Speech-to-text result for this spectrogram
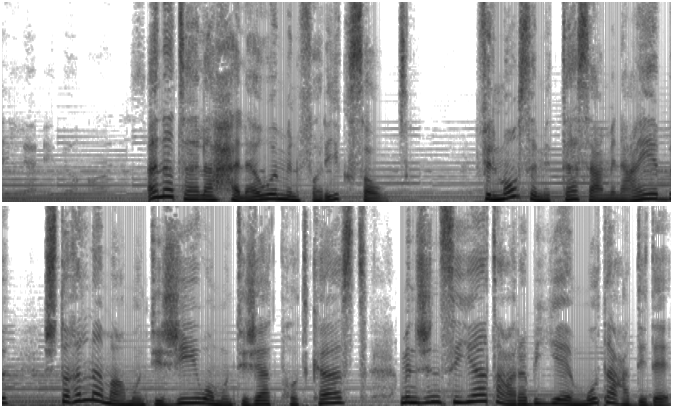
إلا إذا أنا تالا حلاوة من فريق صوت. في الموسم التاسع من عيب اشتغلنا مع منتجي ومنتجات بودكاست من جنسيات عربية متعددة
